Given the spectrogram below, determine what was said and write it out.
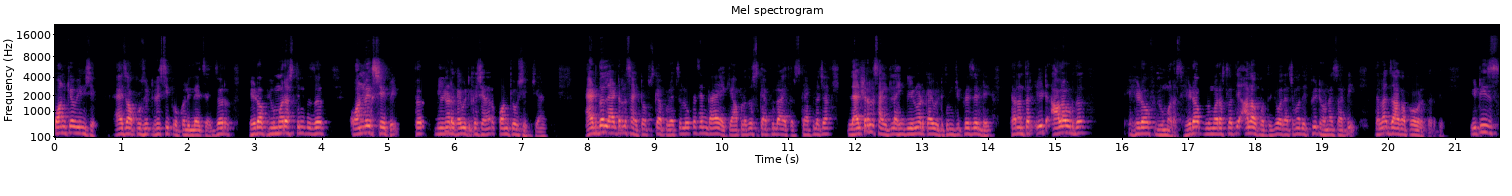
concave in shape as opposite reciprocally लिहायचं आहे. जर हेड ऑफ ह्युमरस तर जर कॉन्व्हेक्स शेप आहे तर ग्लिनॉइड कॅव्हिटी कशी येणार? कॉन्केव्ह शेपची आहे. At the lateral site of scapula याचं लोकेशन काय आहे? की आपला जो स्कॅप्युला आहे तर स्कॅप्युलाच्या लॅटरल साईडला ही ग्लिनॉइड कॅव्हिटी तुमची प्रेझेंट आहे. त्यानंतर it allowed the head of humerus head of ह्युमरसला ते अलाव करते किंवा त्याच्यामध्ये फिट होण्यासाठी त्याला जागा प्रोव्हाइड करते. It is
